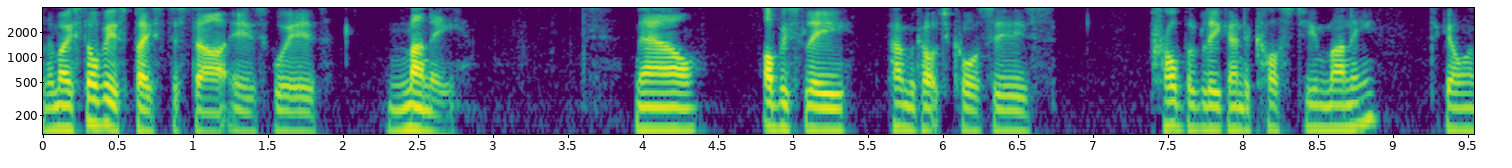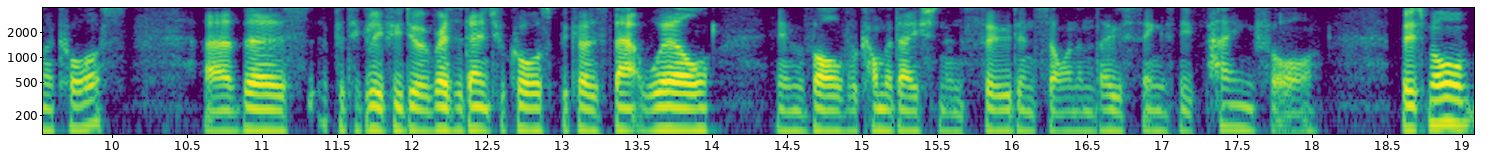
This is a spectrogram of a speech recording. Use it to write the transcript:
The most obvious place to start is with money. Now, obviously, permaculture courses probably going to cost you money to go on a course. Uh, there's particularly if you do a residential course because that will involve accommodation and food and so on and those things need paying for. But it's more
